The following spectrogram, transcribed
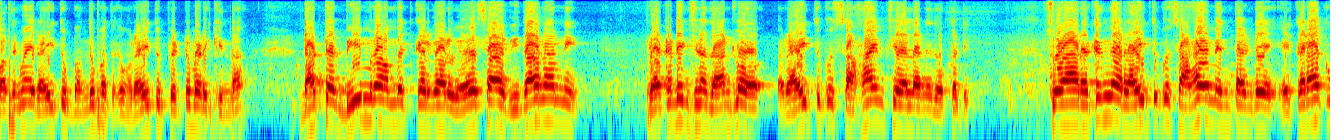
పథకమే రైతు బంధు పథకం రైతు పెట్టుబడి కింద. డాక్టర్ భీమ్రావ్ అంబేద్కర్ గారు వ్యవసాయ విధానాన్ని ప్రకటించిన దాంట్లో రైతుకు సహాయం చేయాలనేది ఒకటి సో ఆ రకంగా రైతుకు సహాయం ఎంత అంటే ఎకరాకు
